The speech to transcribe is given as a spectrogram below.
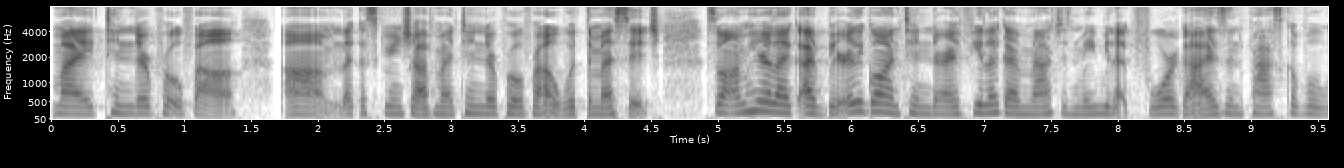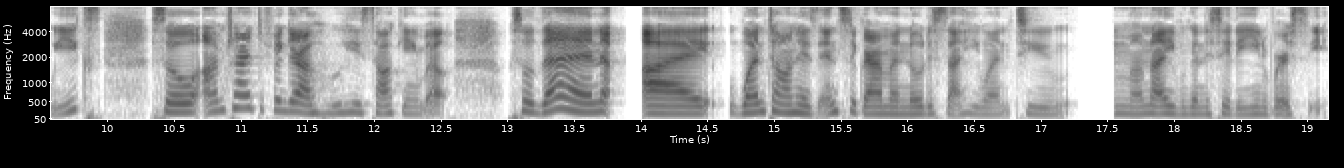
my Tinder profile um, like a screenshot of my Tinder profile with the message. So I'm here like I barely go on Tinder. I feel like I've matched with maybe like four guys in the past couple weeks. So I'm trying to figure out who he's talking about. So then I went on his Instagram and noticed that he went to I'm not even going to say the university,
